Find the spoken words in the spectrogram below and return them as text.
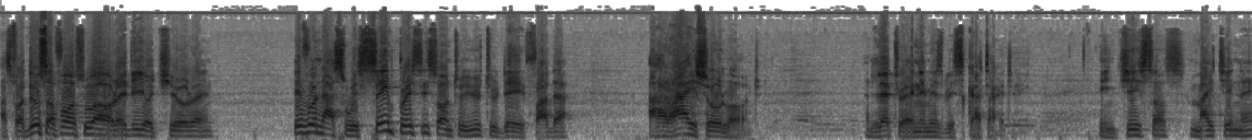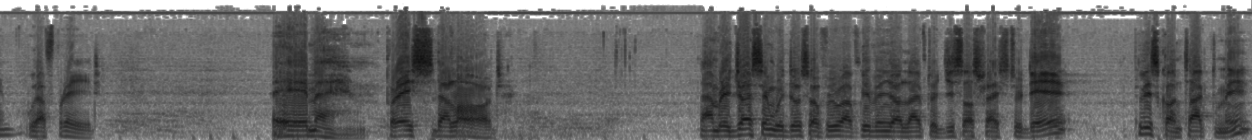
As for those of us who are already your children, even as we sing praises unto you today, Father, arise, O Lord, and let your enemies be scattered. In Jesus' mighty name we have prayed. Amen. Praise the Lord. I'm rejoicing with those of you who have given your life to Jesus Christ today. Please contact me.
